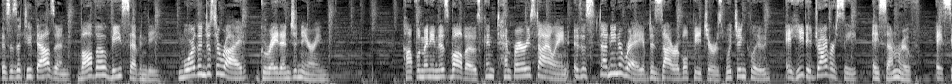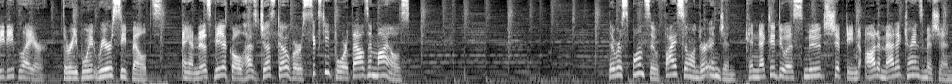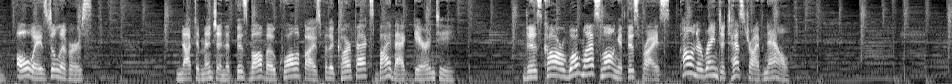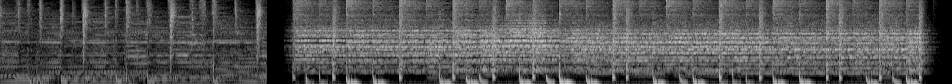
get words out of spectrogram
This is a 2000 Volvo V70. More than just a ride, great engineering. Complementing this Volvo's contemporary styling is a stunning array of desirable features which include a heated driver's seat, a sunroof, a CD player, three-point rear seatbelts, and this vehicle has just over 64,000 miles. The responsive five-cylinder engine, connected to a smooth shifting automatic transmission, always delivers. Not to mention that this Volvo qualifies for the Carfax buyback guarantee. This car won't last long at this price. Call and arrange a test drive now.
